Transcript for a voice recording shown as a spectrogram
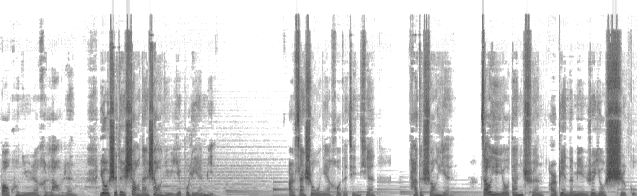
包括女人和老人，有时对少男少女也不怜悯。而三十五年后的今天。他的双眼早已由单纯而变得敏锐又世故，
